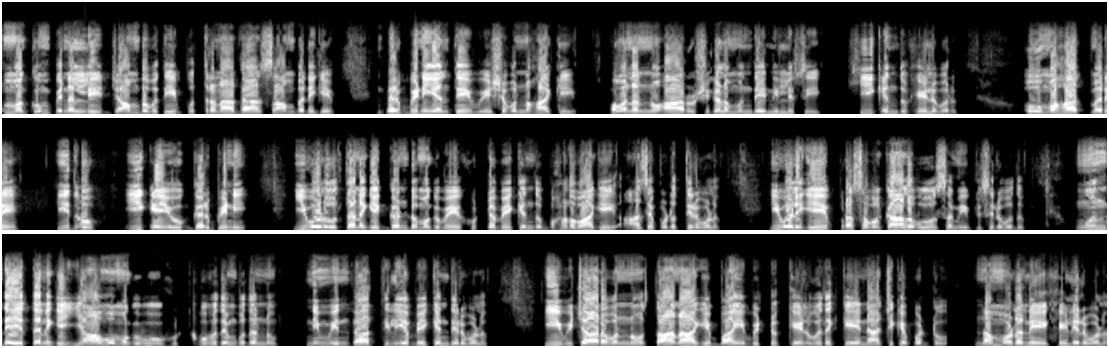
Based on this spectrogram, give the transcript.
ತಮ್ಮ ಗುಂಪಿನಲ್ಲಿ ಜಾಂಬವತಿ ಪುತ್ರನಾದ ಸಾಂಬನಿಗೆ ಗರ್ಭಿಣಿಯಂತೆ ವೇಷವನ್ನು ಹಾಕಿ ಅವನನ್ನು ಆ ಋಷಿಗಳ ಮುಂದೆ ನಿಲ್ಲಿಸಿ ಹೀಗೆಂದು ಹೇಳುವರು. ಓ ಮಹಾತ್ಮರೇ, ಇದು ಈಕೆಯು ಗರ್ಭಿಣಿ, ಇವಳು ತನಗೆ ಗಂಡು ಮಗುವೆ ಹುಟ್ಟಬೇಕೆಂದು ಬಹಳವಾಗಿ ಆಸೆ ಪಡುತ್ತಿರುವಳು ಇವಳಿಗೆ ಪ್ರಸವ ಕಾಲವು ಸಮೀಪಿಸಿರುವುದು. ಮುಂದೆ ತನಗೆ ಯಾವ ಮಗುವು ಹುಟ್ಟಬಹುದೆಂಬುದನ್ನು ನಿಮ್ಮಿಂದ ತಿಳಿಯಬೇಕೆಂದಿರುವಳು. ಈ ವಿಚಾರವನ್ನು ತಾನಾಗಿ ಬಾಯಿ ಬಿಟ್ಟು ಕೇಳುವುದಕ್ಕೆ ನಾಚಿಕೆಪಟ್ಟು ನಮ್ಮೊಡನೆ ಹೇಳಿರುವಳು.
